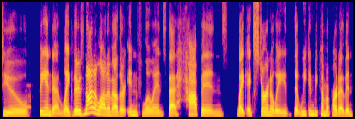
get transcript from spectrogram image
to fandom. Like there's not a lot of other influence that happens like externally that we can become a part of. And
